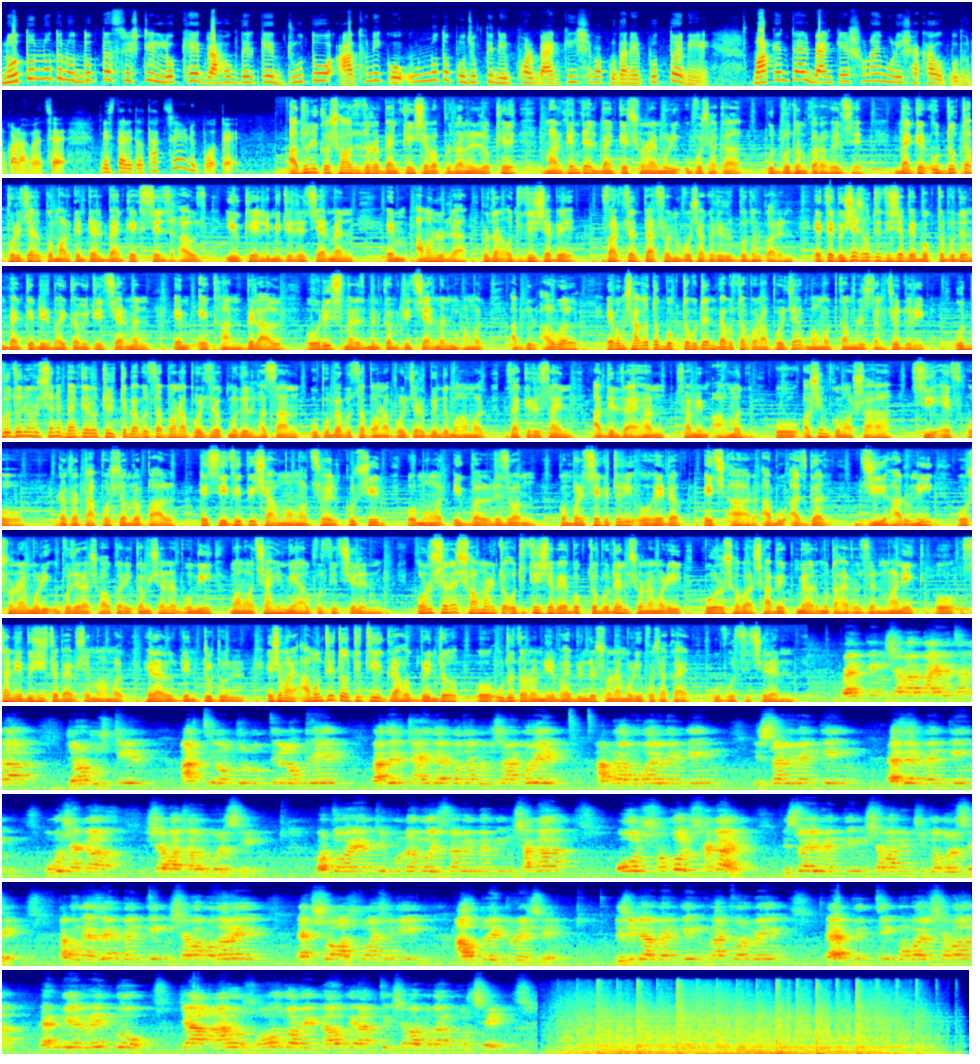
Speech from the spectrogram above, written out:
নতুন নতুন উদ্যোক্তা সৃষ্টির লক্ষ্যে গ্রাহকদেরকে দ্রুত, আধুনিক ও উন্নত প্রযুক্তি নির্ভর ব্যাংকিং সেবা প্রদানের প্রত্যয় নিয়ে মার্কেন্টাইল ব্যাংকের সোনাইমুড়ি শাখা উদ্বোধন করা হয়েছে। বিস্তারিত থাকছে রিপোর্টে। আধুনিক ও সহজতর ব্যাংকিং সেবা প্রদানের লক্ষ্যে মার্কেন্টাইল ব্যাংকের সোনাইমুড়ি উপশাখা উদ্বোধন করা হয়েছে। ব্যাংকের উদ্যোক্তা পরিচালক ও mercantile bank exchange house UK লিমিটেডের চেয়ারম্যান এম আমানুল্লাহ প্রধান অতিথি হিসেবে ভার্চুয়াল প্ল্যাটফর্মে উপশাখাটির উদ্বোধন করেন। এতে বিশেষ অতিথি হিসেবে বক্তব্য দেন ব্যাংকের নির্বাহী কমিটির chairman M A Khan Belal O risk management কমিটির চেয়ারম্যান মোহাম্মদ আব্দুল আউয়াল এবং স্বাগত বক্তব্য দেন ব্যবস্থাপনা পরিচালক মোহাম্মদ কামরুল ইসলাম চৌধুরী। উদ্বোধনী অনুষ্ঠানে ব্যাংকের অতিরিক্ত ব্যবস্থাপনা পরিচালক মদিউল হাসান উপব্যবস্থাপনা পরিচালক বিন্দু মোহাম্মদ জাকির হুসাইন আদিল রায়হান, শামীম আহমদ ও Asim Kumar Saha CFO doctor Tapas Chandra Pal AC VP Shah Mohammad Sohel Khurshid O Mohammad Iqbal Rizwan company secretary O head of HR Abu Azgar জি হারুনি ও সোনাইমুড়ি উপজেলা সহকারী কমিশনার ভূমি মোহাম্মদ শাহিন মিয়া উপস্থিত ছিলেন অনুষ্ঠানে সম্মানিত অতিথি হিসেবে বক্তব্য দেন সোনামারি পৌরসভার সাবেক মেয়র মোতাহার হোসেন মানিক ও স্থানীয় বিশিষ্ট ব্যবসায়ী মোহাম্মদ হেলাল উদ্দিন টুটুল। এ সময় আমন্ত্রিত অতিথি গ্রাহকবৃন্দ ও ঊর্ধ্বতন নির্বাহীবৃন্দ সোনামুড়ি উপশাখায় উপস্থিত ছিলেন। ব্যাংকিং সেবার বাইরে থাকা জনগোষ্ঠীর আর্থিক অন্তর্ভুক্তির লক্ষ্যে তাদের চাহিদার কথা বিবেচনা করে আমরা mobile banking, Islami banking, agent banking, উপশাখা সেবা চালু করেছি। বর্তমানে একটি পূর্ণাঙ্গ ইসলামিক ব্যাংকিং শাখা ও সকল শাখায় ইসলামী ব্যাংকিং সেবা নিশ্চিত করেছে এবং এজেন্ট ব্যাংকিং সেবা প্রদানে একশো অষ্টআশিটি আউটলেট রয়েছে। ডিজিটাল ব্যাংকিং প্ল্যাটফর্মে অ্যাপ ভিত্তিক মোবাইল সেবা এনবিএল রেইনবো যা আরও সহজভাবে গ্রাহকের আর্থিক সেবা প্রদান করছে।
